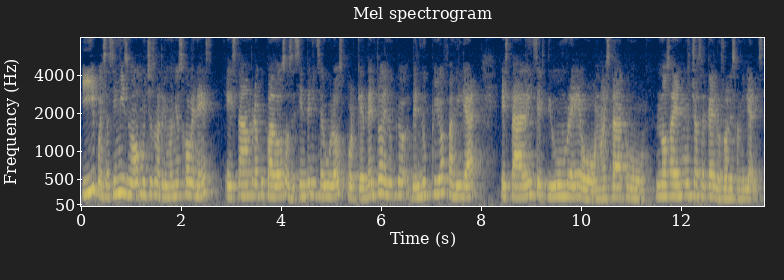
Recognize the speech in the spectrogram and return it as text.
Y pues asimismo muchos matrimonios jóvenes están preocupados o se sienten inseguros porque dentro del núcleo, del núcleo familiar está la incertidumbre o no está como, no saben mucho acerca de los roles familiares.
